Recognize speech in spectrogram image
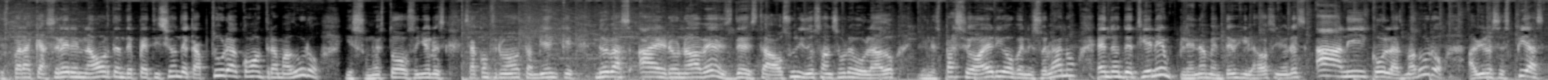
es para que aceleren la orden de petición de captura contra Maduro. Y eso no es todo, señores. Se ha confirmado también que nuevas aeronaves de Estados Unidos han sobrevolado el espacio aéreo venezolano, en donde tienen plenamente vigilado, señores, a Nicolás Maduro aviones espías.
